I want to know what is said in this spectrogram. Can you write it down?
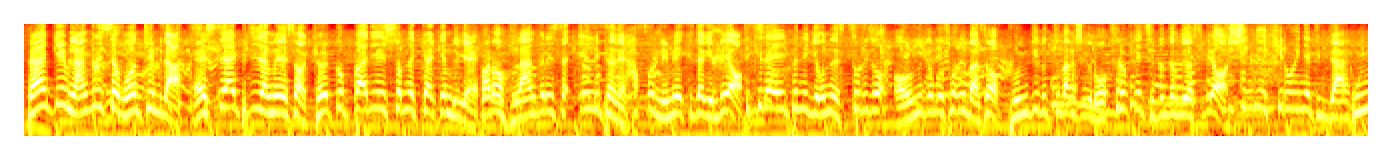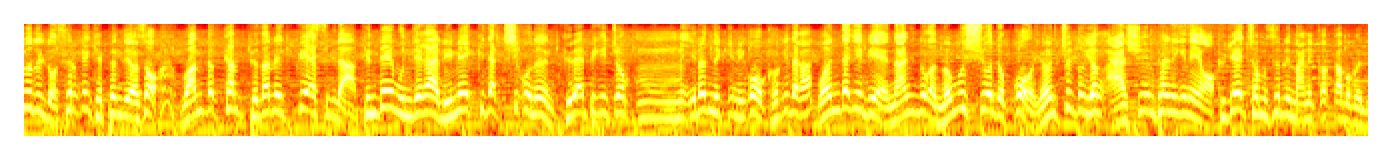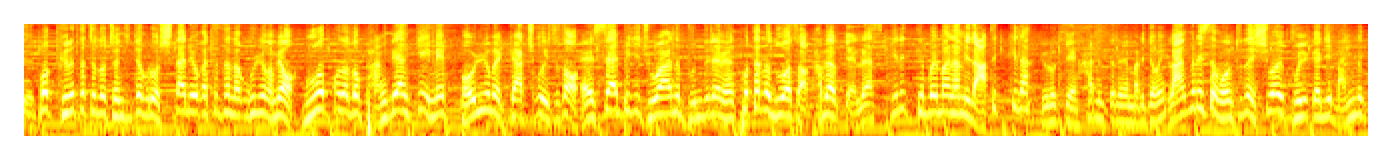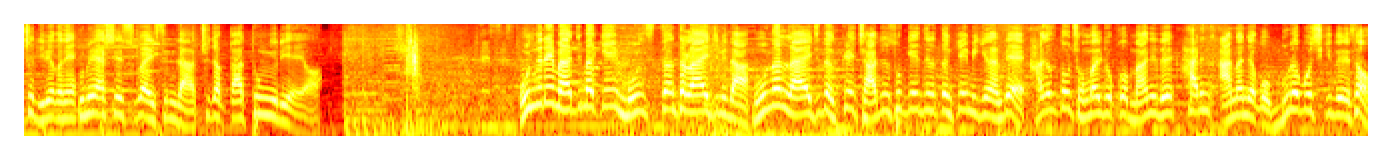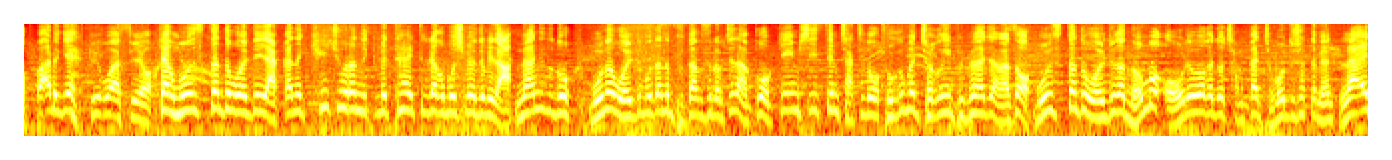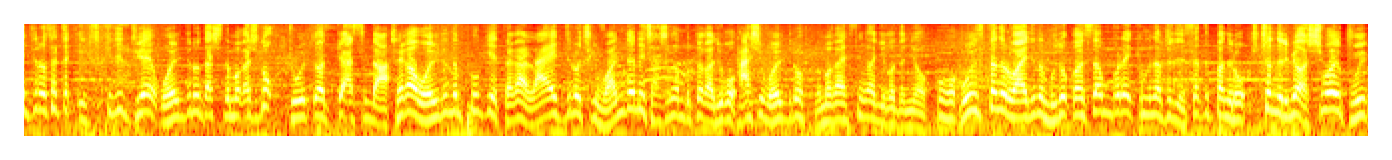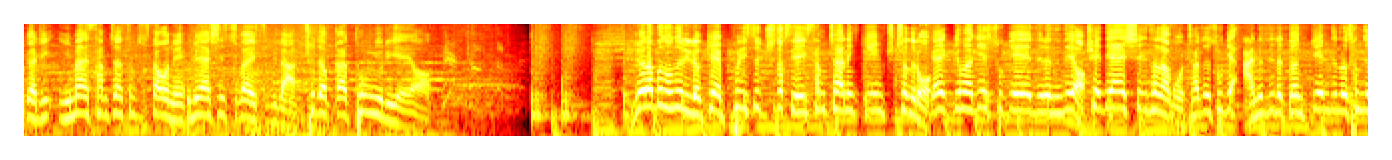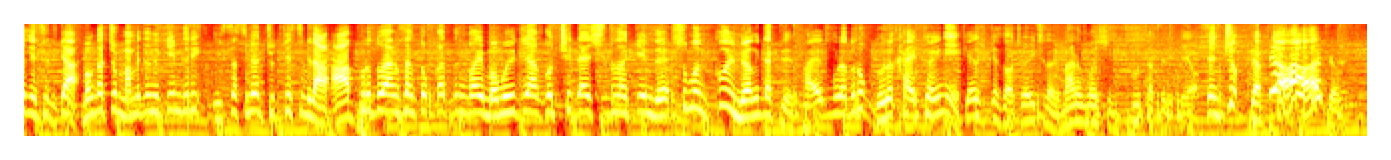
다음 게임 랑그리사 1, 2입니다. SRPG 장르에서 결코 빠질 수 없는 게임 두개 바로 랑그리사 1, 2편의 합본 리메이크작인데요. 특히나 1편의 경우는 스토리도 어느 정도 손을 봐서 분기 루트 방식으로 새롭게 재단정되었으며 신규 히로인의 등장, 동료들도 새롭게 개편되어서 완벽한 변화를 꾀했습니다. 근데 문제가 리메이크작 치고는 그래픽이 좀 음, 이런 느낌이고 거기다가 원작에 비해 난이도가 너무 쉬워졌고 연출도 영 아쉬운 편이긴 해요. 그게 점수를 많이 꺾어먹은 듯. 뭐 그렇다 쳐도 전체적으로 시나리오가 탄탄하고 훌륭하며 무엇 보다도 방대한 게임의 볼륨을 갖추고 있어서 SRPG 좋아하는 분들이라면 포탈로 누워서 가볍게 레스키를 해볼만 합니다. 특히나 이렇게 하는 때는 말이죠. 랑그리스 1, 2는 10월 9일까지 16,200원에 구매하실 수가 있습니다. 최저가 통률이에요. 오늘의 마지막 게임 몬스터헌터 라이즈입니다. 모난 라이즈는 꽤 자주 소개해드렸던 게임이긴 한데 가격도 정말 좋고 많이들 할인 안 하냐고 물어보시기도 해서 빠르게 들고 왔어요. 그냥 몬스터헌터 월드의 약간은 캐주얼한 느낌의 타이틀이라고 보시면 됩니다. 난이도도 모난 월드보다는 부담스럽진 않고 게임 시스템 자체도 조금은 적응이 불편하지 않아서 몬스터헌터 월드가 너무 어려워가지고 잠깐 접어두셨다면 라이즈로 살짝 익숙해진 뒤에 월드로 다시 넘어가셔도 좋을 것 같습니다. 제가 월드는 포기했다가 라이즈로 지금 완전히 자신감 붙어가지고 다시 월드로 넘 어갈 생각이거든요. 호호. 몬스터헌터 라이즈는 무조건 썬브레이크만 합쳐진 세트판으로 추천드리며 10월 9일까지 23,034원에 구매하실 수가 있습니다. 최저가 통률이에요. 여러분 오늘 이렇게 플스 추석 세일 3차 하는 게임 추천으로 깔끔하게 소개해드렸는데요. 최대한 신선하고 자주 소개 안 해드렸던 게임들로 선정했으니까 뭔가 좀 마음에 드는 게임들이 있었으면 좋겠습니다. 앞으로도 항상 똑같은 거에 머물지 않고 최대한 신선한 게임들 숨은 꿀 명작들 발굴하도록 노력할 터이니 계속해서 저희 채널 많은 관심 부탁드릴게요. 센츄 뿅뿅뿅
